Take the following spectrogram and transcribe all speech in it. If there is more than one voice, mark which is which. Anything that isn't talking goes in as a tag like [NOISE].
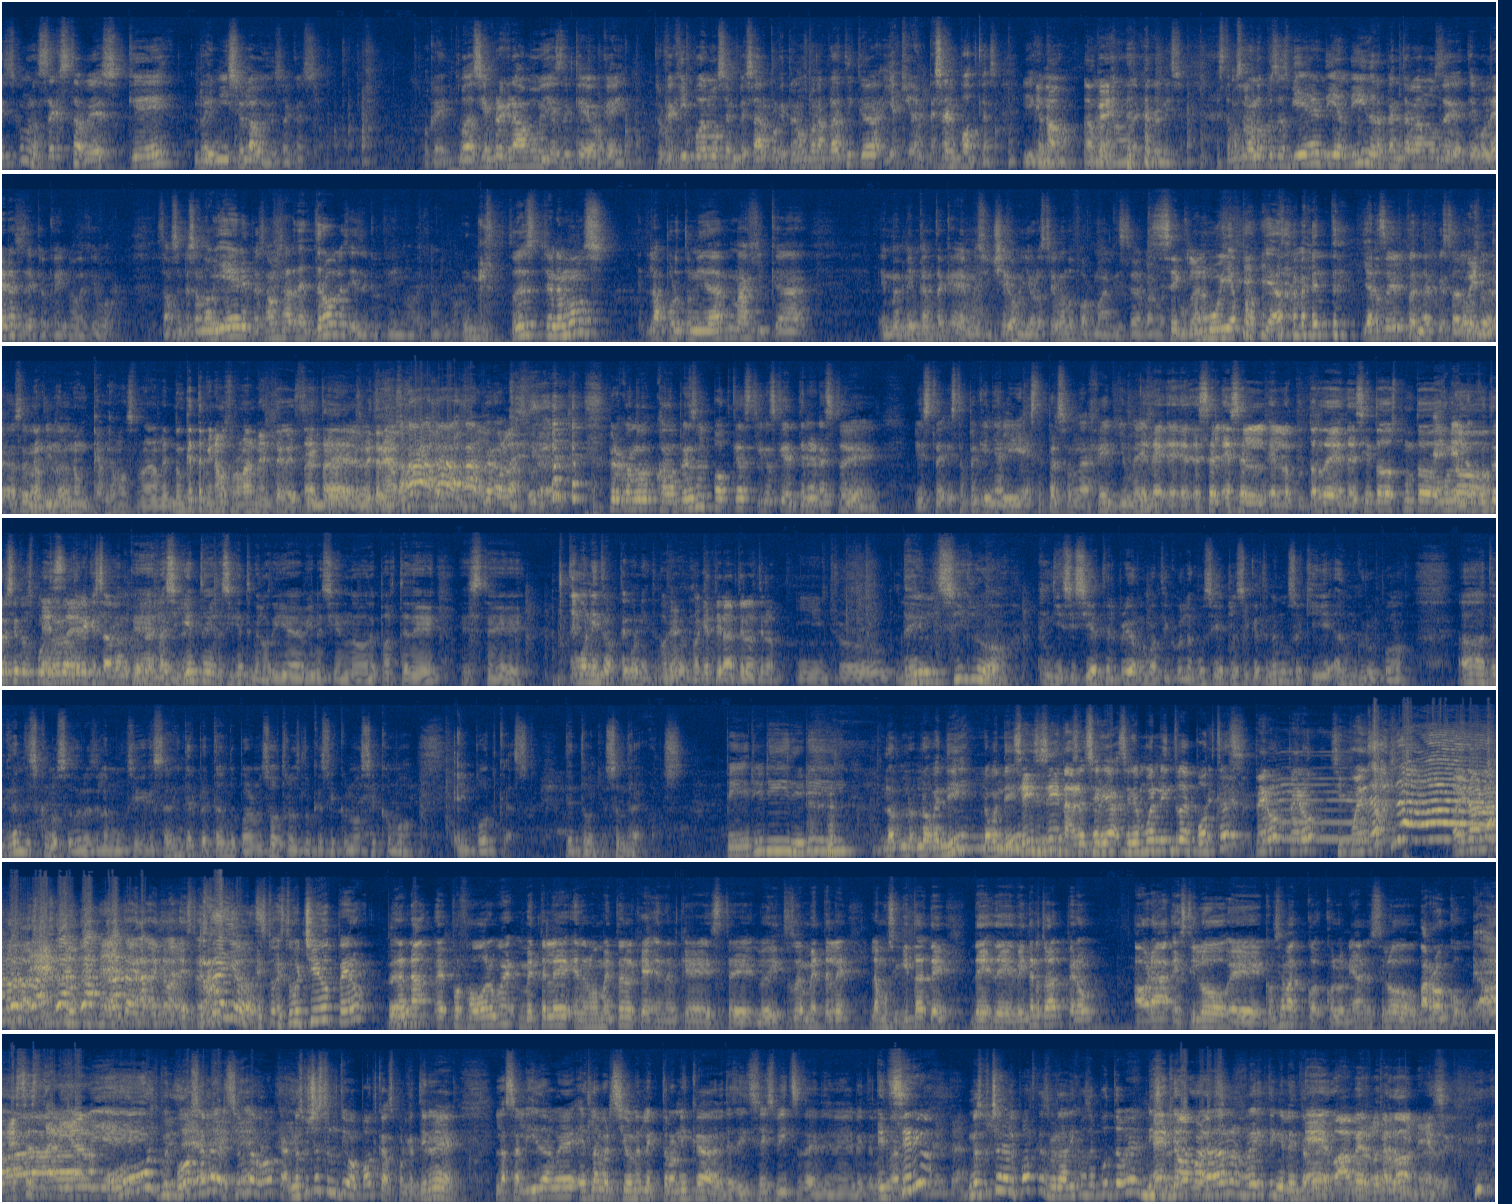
Speaker 1: es como la sexta vez que reinicio el audio, ¿sacas?
Speaker 2: Ok.
Speaker 1: O sea, siempre grabo y es de que, ok, creo que aquí podemos empezar porque tenemos buena plática y aquí va a empezar el podcast. Y
Speaker 2: Y
Speaker 1: no,
Speaker 2: no,
Speaker 1: no,
Speaker 2: ok.
Speaker 1: no, deja reinicio. Estamos hablando cosas bien, D&D, y de repente hablamos de, de boleras y de que, ok, no, deje borro. Estamos empezando bien, empezamos a hablar de drogas y es de que, ok, no, déjame borro. [LAUGHS] Entonces tenemos la oportunidad mágica. Eh, me, me encanta que me switcheo y ahora estoy hablando formal y estoy hablando
Speaker 2: Sí, claro.
Speaker 1: muy apropiadamente. [LAUGHS] ya no soy el pendejo que está hablando hace
Speaker 2: nu-
Speaker 1: ratito.
Speaker 2: nu- nunca hablamos formalmente, nunca terminamos formalmente, güey. Está,
Speaker 3: Siempre-
Speaker 2: está- siempre terminamos
Speaker 1: Ajá, ajá, ajá,
Speaker 3: Por [LAUGHS]
Speaker 1: pero- cuando, cuando aprendes el podcast tienes que tener este, este, esta pequeña línea, este personaje, you made.
Speaker 2: El- Es el, es el, el locutor de, de 102.1.
Speaker 1: El, el locutor de 102.1
Speaker 2: este,
Speaker 1: tiene que estar hablando con
Speaker 4: Eh,
Speaker 1: la
Speaker 4: la,
Speaker 1: gente.
Speaker 4: siguiente, la siguiente melodía viene siendo de parte de este.
Speaker 1: Tengo un intro, tengo un intro.
Speaker 2: Ok,
Speaker 1: tengo un intro.
Speaker 2: ok, tira, tira, tira.
Speaker 3: Intro.
Speaker 4: Del siglo XVII, el periodo romántico, la música clásica, tenemos aquí a un grupo ah, de grandes conocedores de la música que están interpretando para nosotros lo que se conoce como el podcast de Dungeons and Dragons.
Speaker 1: ¿Lo, lo, lo vendí? ¿Lo vendí?
Speaker 2: Sí, sí, sí, nada.
Speaker 1: Se- ¿Sería, ¿Sería un buen intro de podcast?
Speaker 2: Pero, pero, si puedes. [LAUGHS] Ay, no, no, no, no. [LAUGHS]
Speaker 1: ¡Rayos!
Speaker 2: estu- Estuvo chido, pero.
Speaker 1: Pero-
Speaker 2: na- eh, por favor, güey, métele en el momento en el que, en el que este, lo edites, güey, métele la musiquita de, de, de 20 natural, pero. Ahora, estilo, eh, ¿cómo se llama? Co- colonial, estilo barroco, güey. Eso estaría bien.
Speaker 1: Uy, güey, puedo hacer la versión de roca. ¿No escuchaste el último podcast? Porque tiene la salida, güey, es la versión electrónica de 16 bits de, de, de 20
Speaker 2: ¿En serio?
Speaker 1: ¿No escucharon el podcast, verdad, hijos de puta, güey? Ni
Speaker 2: Eh,
Speaker 1: siquiera
Speaker 2: no,
Speaker 1: para darle rating en la internet.
Speaker 2: Eh, a ver,
Speaker 3: No lo
Speaker 2: perdón.
Speaker 3: terminé, güey.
